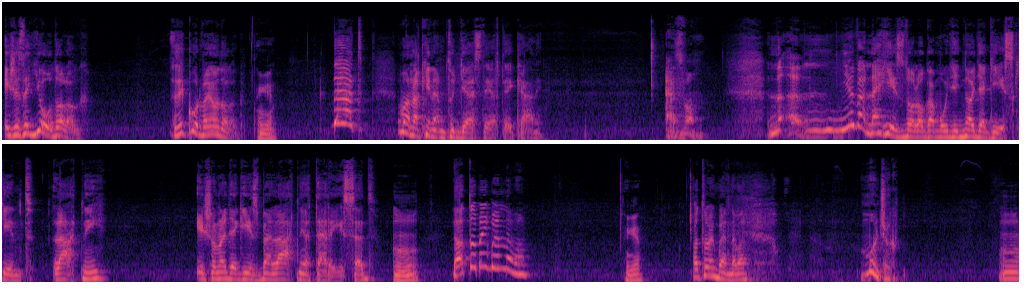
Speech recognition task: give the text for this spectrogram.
És ez egy jó dolog. Ez egy kurva jó dolog. Igen. De hát van, aki nem tudja ezt értékelni. Ez van. Na, nyilván nehéz dolog amúgy egy nagy egészként látni, és a nagy egészben látni a te részed. Uh-huh. De attól még benne van. Igen. Attól még benne van. Mondd csak, Mm.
